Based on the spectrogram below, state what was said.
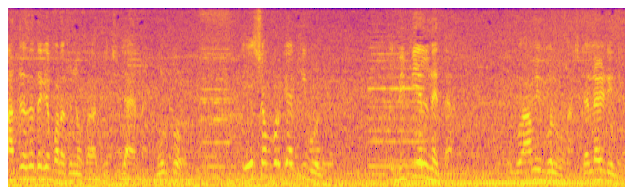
মাদ্রাসা থেকে পড়াশোনা করা কিছু যায় না মূর্খ। এর সম্পর্কে আর কি বলব? বিপিএল নেতা। আমি বলব না স্ট্যান্ডার্ডই নেই।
